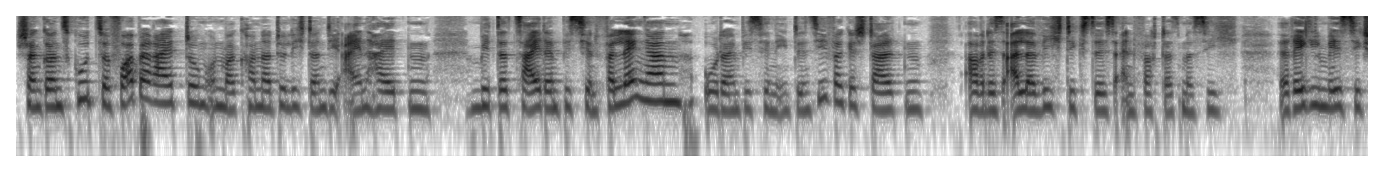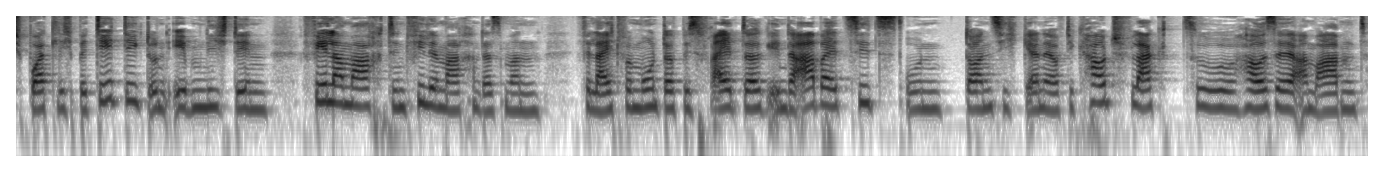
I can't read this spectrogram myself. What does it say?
schon ganz gut zur Vorbereitung und man kann natürlich dann die Einheiten mit der Zeit ein bisschen verlängern oder ein bisschen intensiver gestalten. Aber das Allerwichtigste ist einfach, dass man sich regelmäßig sportlich betätigt und eben nicht den Fehler macht, den viele machen, dass man vielleicht von Montag bis Freitag in der Arbeit sitzt und dann sich gerne auf die Couch flackt zu Hause am Abend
